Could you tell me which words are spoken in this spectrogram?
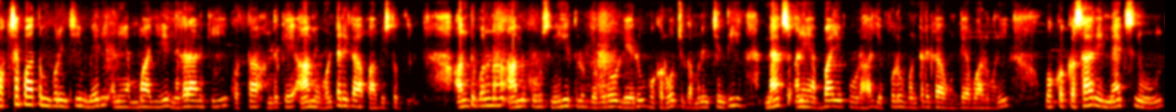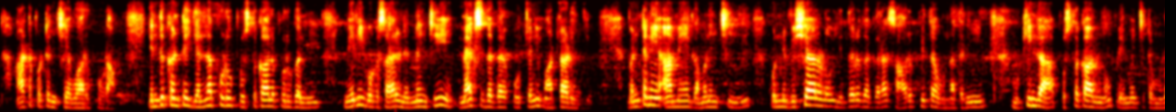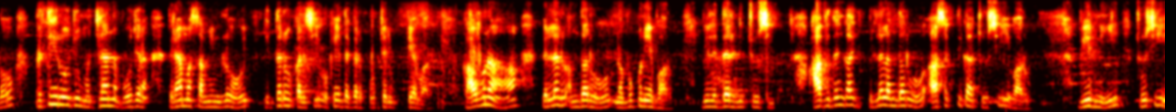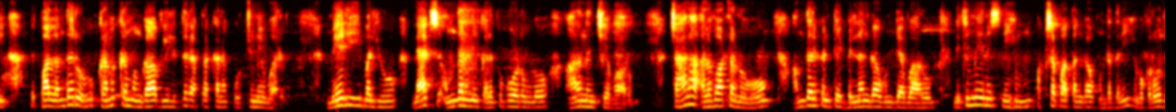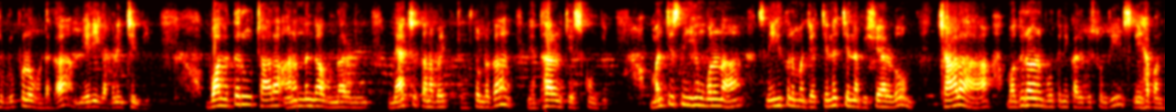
పక్షపాతం గురించి మేరీ అనే అమ్మాయి నగరానికి కొత్త అందుకే ఆమె ఒంటరిగా భావిస్తుంది. అందువలన ఆమెకు స్నేహితులు ఎవరూ లేరు. ఒకరోజు గమనించింది మ్యాక్స్ అనే అబ్బాయి కూడా ఎప్పుడూ ఒంటరిగా ఉండేవాడు అని. ఒక్కొక్కసారి మ్యాక్స్ను ఆట పట్టించేవారు కూడా. ఎందుకంటే ఎల్లప్పుడూ పుస్తకాలు పురుగని మేరీ ఒకసారి నిర్ణయించి మ్యాక్స్ దగ్గర కూర్చొని మాట్లాడింది. వెంటనే ఆమె గమనించి కొన్ని విషయాలలో ఇద్దరు దగ్గర సారూప్యత ఉన్నదని ముఖ్యంగా పుస్తకాలను ప్రేమించడంలో ప్రతిరోజు మధ్యాహ్న భోజన విరామ సమయంలో ఇద్దరూ కలిసి ఒకే దగ్గర కూర్చొని ఉండేవారు. కావున పిల్లలు అందరూ నవ్వుకునేవారు. వీళ్ళిద్దరిని చూసి ఆ విధంగా పిల్లలందరూ ఆసక్తిగా చూసేవారు. వీరిని చూసి వాళ్ళందరూ క్రమక్రమంగా వీళ్ళిద్దరి ప్రక్కన కూర్చునేవారు. మేరీ మరియు మ్యాక్స్ అందరినీ కలుపుకోవడంలో ఆనందించేవారు. చాలా అలవాట్లలో అందరికంటే భిన్నంగా ఉండేవారు. నిజమైన స్నేహం పక్షపాతంగా ఉండదని ఒకరోజు గ్రూపులో ఉండగా మేరీ గమనించింది. వాళ్ళిద్దరూ చాలా ఆనందంగా ఉన్నారని మ్యాక్స్ తన వైపు చూస్తుండగా నిర్ధారణ చేసుకుంది. మంచి స్నేహం వలన స్నేహితుల మధ్య చిన్న చిన్న విషయాలలో చాలా మధురానుభూతిని కలిగిస్తుంది స్నేహబంధం.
